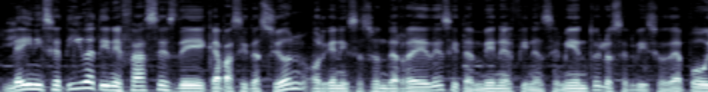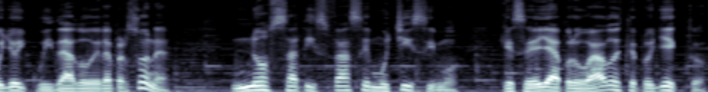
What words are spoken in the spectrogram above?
La iniciativa tiene fases de capacitación, organización de redes y también el financiamiento y los servicios de apoyo y cuidado de la persona. Nos satisface muchísimo que se haya aprobado este proyecto.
